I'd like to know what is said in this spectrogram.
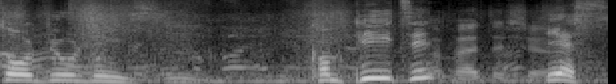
tall buildings. Mm. Competing. I've heard this, yeah. Yes.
